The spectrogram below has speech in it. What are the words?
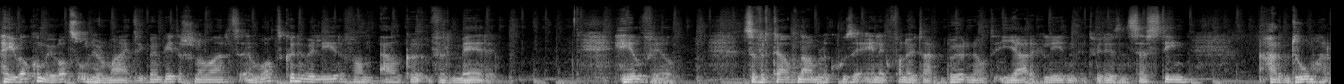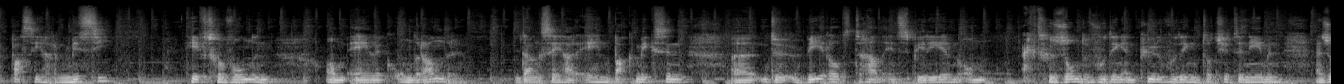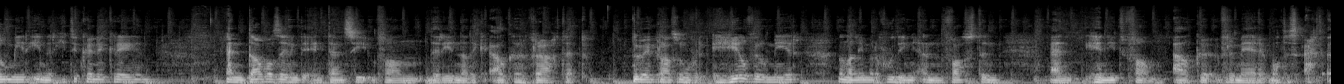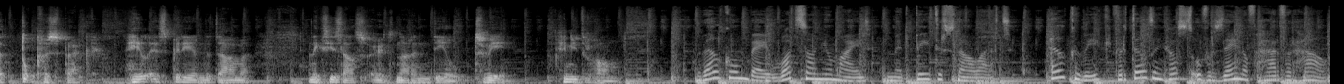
Hey, welkom bij What's on Your Mind. Ik ben Peter Snowwaard en wat kunnen we leren van Elke Vermeijren? Heel veel. Ze vertelt namelijk hoe ze eigenlijk vanuit haar burn-out jaren geleden in 2016 haar droom, haar passie, haar missie heeft gevonden om eigenlijk onder andere dankzij haar eigen bakmixen uh, de wereld te gaan inspireren om echt gezonde voeding en pure voeding tot je te nemen en zo meer energie te kunnen krijgen. En dat was eigenlijk de intentie van de reden dat ik Elke gevraagd heb. Wij praten over heel veel meer dan alleen maar voeding en vasten. En geniet van Elke Vermeijren, want het is echt een topgesprek. Heel inspirerende dame. En ik zie zelfs uit naar een deel 2. Geniet ervan. Welkom bij What's on Your Mind met Peter Snauwaard. Elke week vertelt een gast over zijn of haar verhaal.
